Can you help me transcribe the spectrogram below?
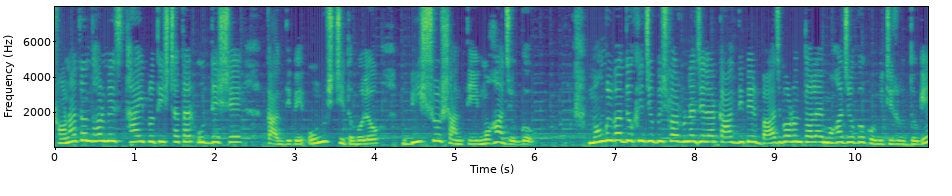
সনাতন ধর্মের স্থায়ী প্রতিষ্ঠাতার উদ্দেশ্যে কাকদ্বীপে অনুষ্ঠিত হল বিশ্ব শান্তি মহাযজ্ঞ। মঙ্গলবার দক্ষিণ চব্বিশ পরগনা জেলার কাকদ্বীপের বাজবরণ তলায় মহাযজ্ঞ কমিটির উদ্যোগে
